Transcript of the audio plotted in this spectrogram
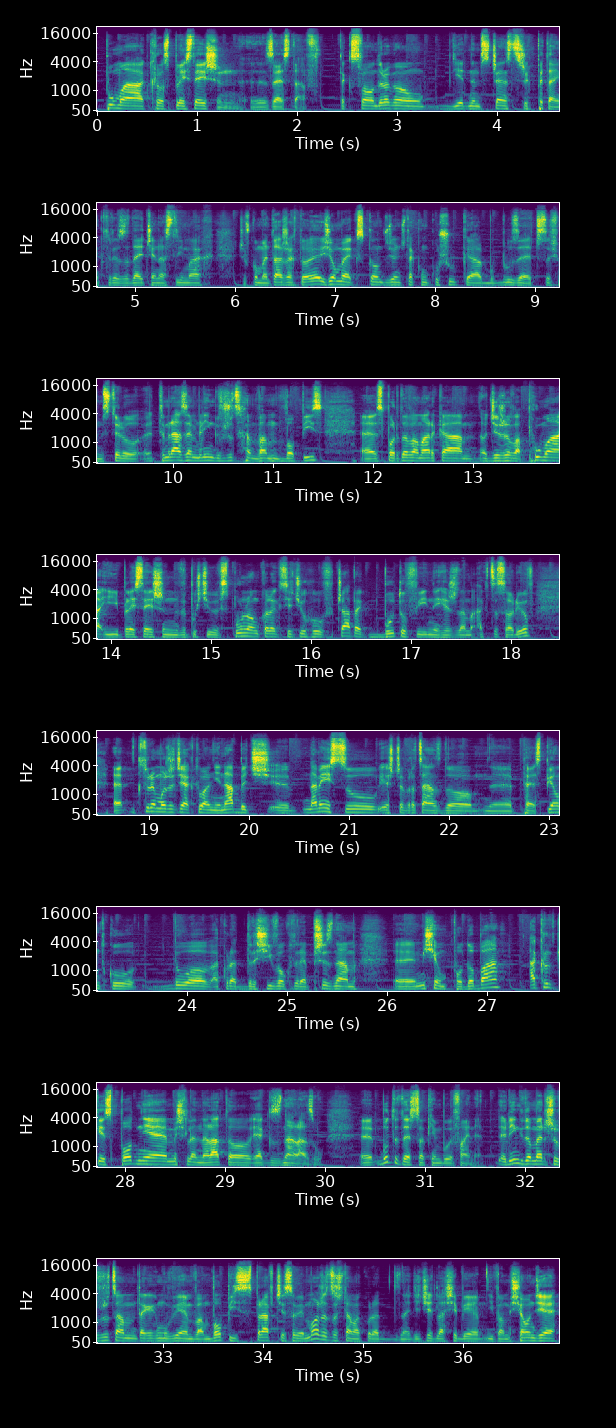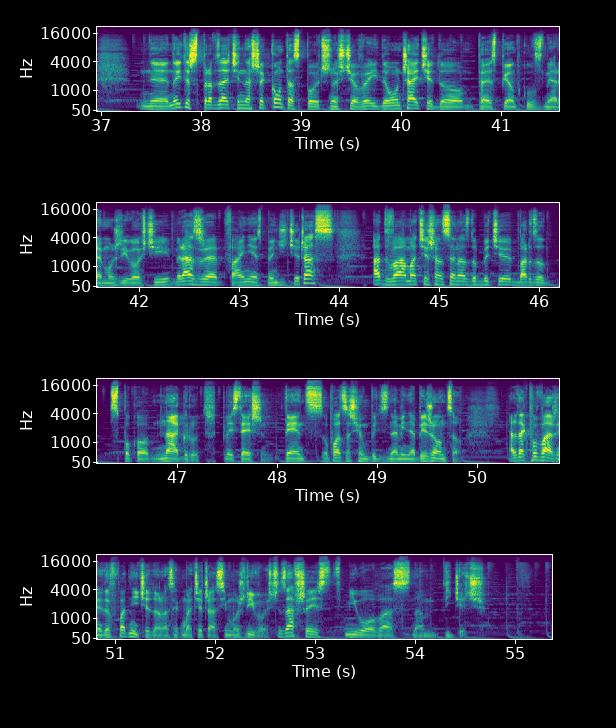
Puma Cross PlayStation e, zestaw. Tak swoją drogą, jednym z częstszych pytań, które zadajecie na streamach czy w komentarzach, to ej ziomek, skąd wziąć taką koszulkę albo bluzę czy coś w tym stylu. Tym razem link wrzucam wam w opis. E, Sportowa marka odzieżowa Puma i PlayStation wypuściły wspólną kolekcję ciuchów, czapek, butów i innych jeszcze tam akcesoriów, e, które możecie aktualnie nabyć. E, Na miejscu, jeszcze wracając do e, PS5, było akurat dresiwo, które przyznam e, mi się podoba, a krótkie spodnie myślę na lato jak znalazł. E, Buty też całkiem były fajne. Link do merchu wrzucam, tak jak mówiłem wam w opis, sprawdźcie sobie, może coś tam akurat znajdziecie dla siebie i wam siądzie. E, No i też sprawdzajcie nasze konta społecznościowe i dołączajcie do PS5 w miarę możliwości. Raz, że fajnie spędzicie czas, a dwa, macie szansę na zdobycie bardzo spoko nagród PlayStation, więc opłaca się być z nami na bieżąco. Ale tak poważnie, to wpadnijcie do nas, jak macie czas i możliwość. Zawsze jest miło was nam widzieć.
